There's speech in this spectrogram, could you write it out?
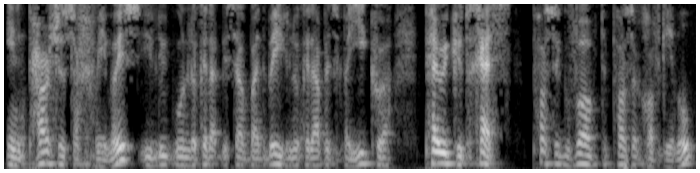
in Parashas Achrimos. You want to look it up yourself, by the way, you can look it up, it's Vayikra, Perikut Ches, Pasuk Vov to Pasuk Chav Gimel,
